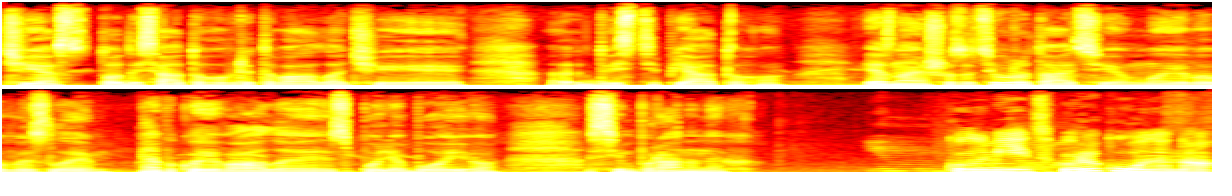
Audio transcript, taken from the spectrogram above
чи я 110-го врятувала, чи е, 205-го. Я знаю, що за цю ротацію ми вивезли, евакуювали з поля бою сім поранених. Коломієць переконана,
